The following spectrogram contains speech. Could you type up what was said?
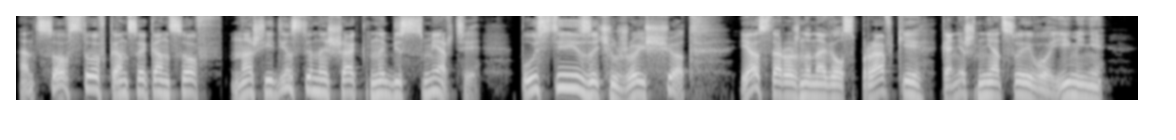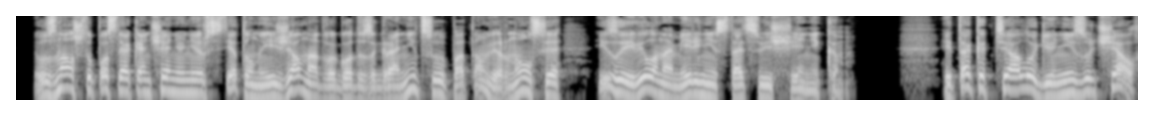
Отцовство, в конце концов, наш единственный шаг на бессмертие, Пусть и за чужой счет. Я осторожно навел справки, конечно, не от своего имени, узнал, что после окончания университета он уезжал на два года за границу, потом вернулся и заявил о намерении стать священником. И так как теологию не изучал,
